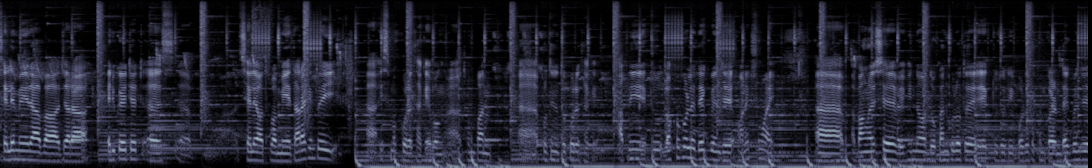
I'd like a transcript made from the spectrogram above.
ছেলেমেয়েরা বা যারা এডুকেটেড ছেলে অথবা মেয়ে, তারা কিন্তু এই স্মোক করে থাকে এবং ধূমপান প্রতিনিয়ত করে থাকে। আপনি একটু লক্ষ্য করলে দেখবেন যে অনেক সময় বাংলাদেশে বিভিন্ন দোকানগুলোতে একটু যদি পর্যবেক্ষণ করেন, দেখবেন যে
